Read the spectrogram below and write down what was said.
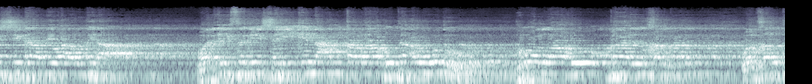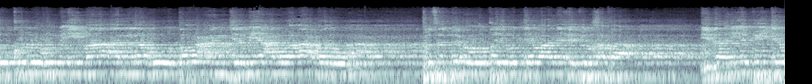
الشباب وأرضها. وليس لي شيء عن قراه تأود. هو الله بال الخلق. والخلق كلهم إيماء له طوعا جميعا وأعبدوا تسبحه طير الجوانح في الخفاء. إذا هي في جو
